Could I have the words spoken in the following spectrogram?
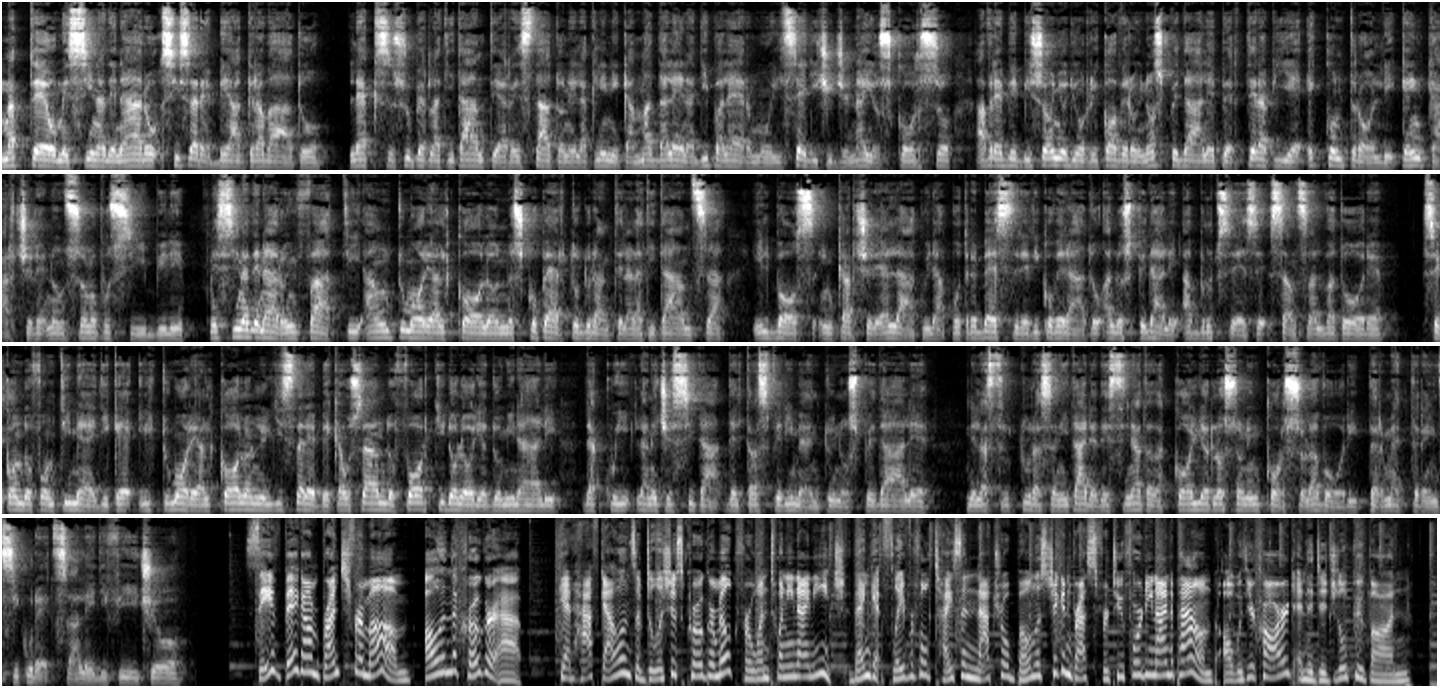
Matteo Messina Denaro si sarebbe aggravato. L'ex superlatitante arrestato nella clinica Maddalena di Palermo il 16 gennaio scorso avrebbe bisogno di un ricovero in ospedale per terapie e controlli che in carcere non sono possibili. Messina Denaro infatti ha un tumore al colon scoperto durante la latitanza. Il boss in carcere all'Aquila potrebbe essere ricoverato all'ospedale abruzzese San Salvatore. Secondo fonti mediche, il tumore al colon gli starebbe causando forti dolori addominali, da qui la necessità del trasferimento in ospedale. Nella struttura sanitaria destinata ad accoglierlo sono in corso lavori per mettere in sicurezza l'edificio. Save big on brunch for mom, all in the Kroger app. Get half gallons of delicious Kroger milk for 129 each, then get flavorful Tyson natural boneless chicken breasts for 249 a pound, all with your card and a digital coupon.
